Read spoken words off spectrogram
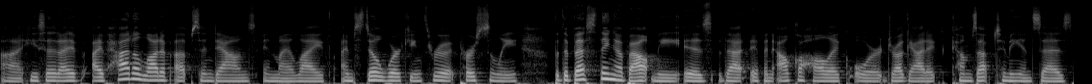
Uh, he said i've i've had a lot of ups and downs in my life. I'm still working through it personally but the best thing about me is that if an alcoholic or drug addict comes up to me and says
